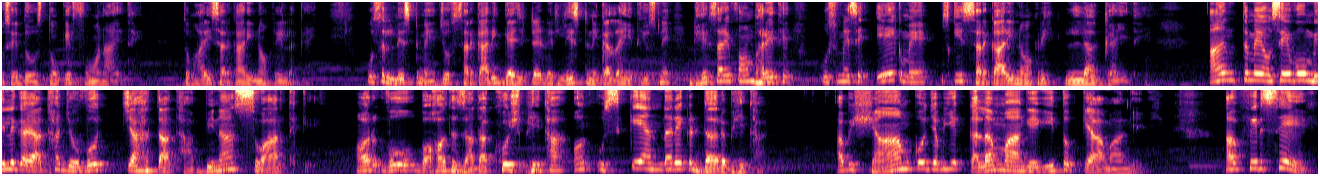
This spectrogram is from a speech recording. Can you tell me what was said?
उसे दोस्तों के फ़ोन आए थे। तुम्हारी सरकारी नौकरी लग गई। उस लिस्ट में जो सरकारी गैजेटेड लिस्ट निकल रही थी, उसने ढेर सारे फॉर्म भरे थे। उसमें से एक में उसकी सरकारी नौकरी लग गई थी। अंत में उसे वो मिल गया था जो वो चाहता था बिना स्वार्थ के। और वो बहुत ज़्यादा खुश भी था और उसके अंदर एक डर भी था। अब शाम को जब ये कलम मांगेगी तो क्या मांगेगी? अब फिर से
